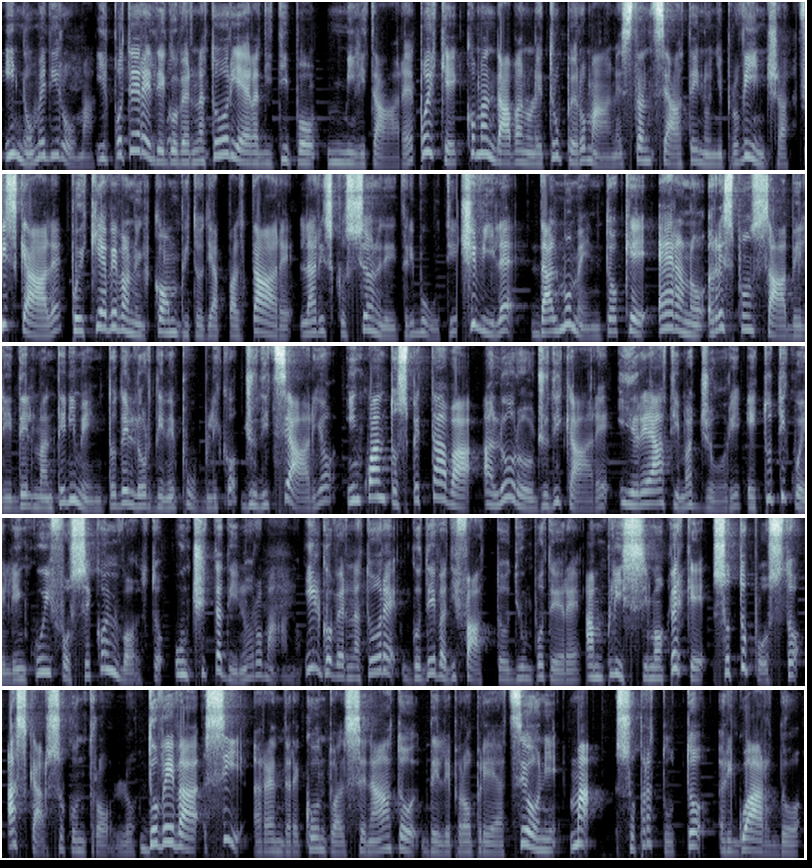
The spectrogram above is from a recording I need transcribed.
in nome di Roma. Il potere dei governatori era di tipo militare, poiché comandavano le truppe romane stanziate in ogni provincia, fiscale, poiché avevano il compito di appaltare la riscossione dei tributi, civile dal momento che erano responsabili del mantenimento dell'ordine pubblico, giudiziario, in quanto spettava a loro giudicare i reati maggiori e tutti quelli in cui fosse coinvolto un cittadino romano. Il governatore godeva di fatto di un potere amplissimo perché sottoposto a scarso controllo. Doveva sì rendere conto al Senato delle proprie azioni, ma soprattutto riguardo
